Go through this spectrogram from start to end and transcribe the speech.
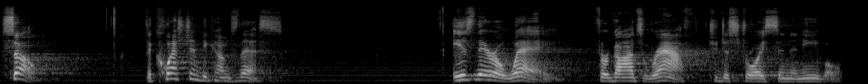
So, the question becomes this is there a way for God's wrath to destroy sin and evil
